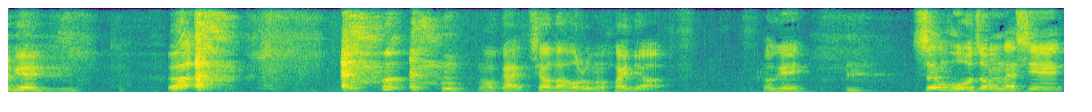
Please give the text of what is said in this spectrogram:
OK，呃，我看笑到喉咙都坏掉了。OK，生活中那些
